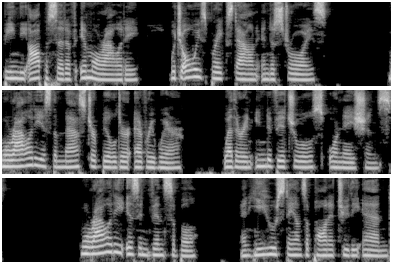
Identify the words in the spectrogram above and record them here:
being the opposite of immorality which always breaks down and destroys. Morality is the master builder everywhere, whether in individuals or nations. Morality is invincible, and he who stands upon it to the end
